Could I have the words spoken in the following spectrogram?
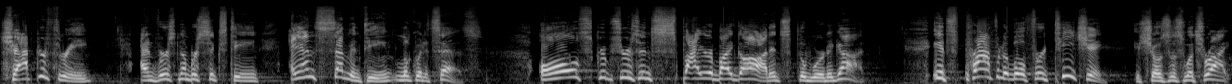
chapter 3 and verse number 16 and 17, look what it says. All scripture is inspired by God. It's the Word of God. It's profitable for teaching. It shows us what's right.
